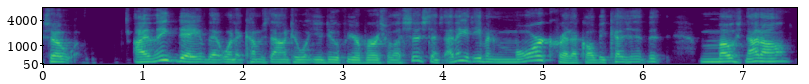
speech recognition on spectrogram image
So I think, Dave, that when it comes down to what you do for your virtual assistants, I think it's even more critical because it, most, not all,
